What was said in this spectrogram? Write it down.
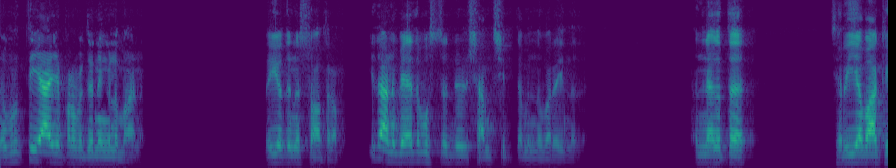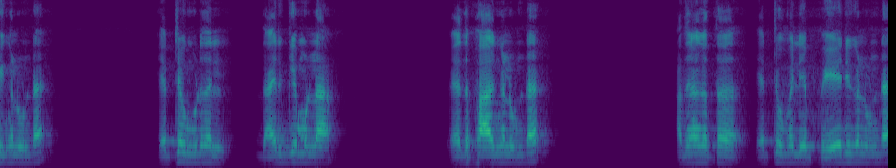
നിവൃത്തിയായ പ്രവചനങ്ങളുമാണ്. ദൈവത്തിന് സ്തോത്രം. ഇതാണ് വേദപുസ്തകത്തിന്റെ ഒരു സംക്ഷിപ്തം എന്ന് പറയുന്നത്. അതിനകത്ത് ചെറിയ വാക്യങ്ങളുണ്ട്. ഏറ്റവും കൂടുതൽ ദൈർഘ്യമുള്ള വേദഭാഗങ്ങളുണ്ട് അതിനകത്ത് ഏറ്റവും വലിയ പേരുകളുണ്ട്.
